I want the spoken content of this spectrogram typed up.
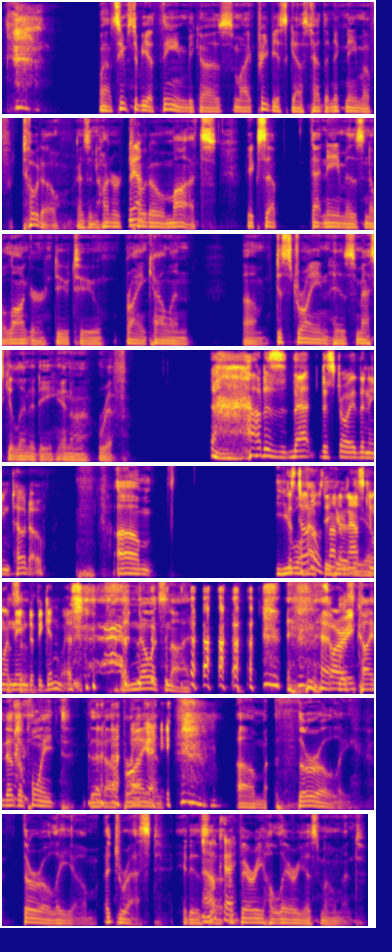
Well, it seems to be a theme because my previous guest had the nickname of Toto, as in Hunter Yeah. Toto Motts, except that name is no longer due to Bryan Callen um, destroying his masculinity in a riff. How does that destroy the name Toto? Um, you Because Toto's to not a masculine name to begin with. Uh, no, it's not. that Sorry. was kind of the point that uh, Bryan Okay. um, thoroughly, thoroughly um, addressed. It is a- a, very hilarious moment.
